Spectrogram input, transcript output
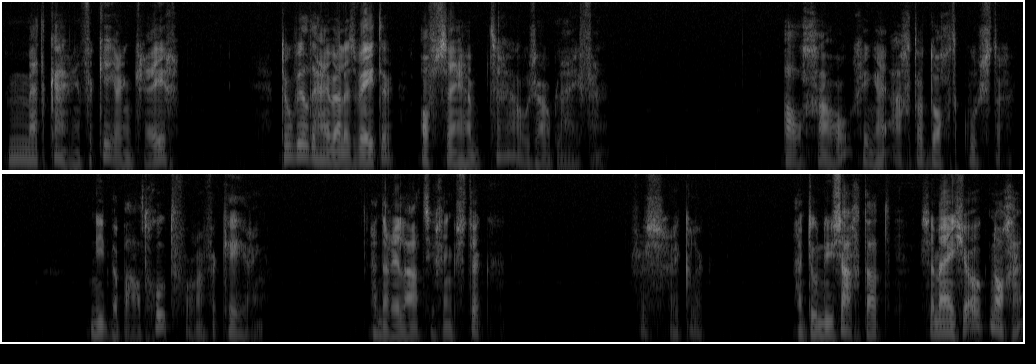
met Karin verkering kreeg, toen wilde hij wel eens weten of zij hem trouw zou blijven. Al gauw ging hij achterdocht koesteren. Niet bepaald goed voor een verkering. En de relatie ging stuk. Verschrikkelijk. En toen hij zag dat zijn meisje ook nog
